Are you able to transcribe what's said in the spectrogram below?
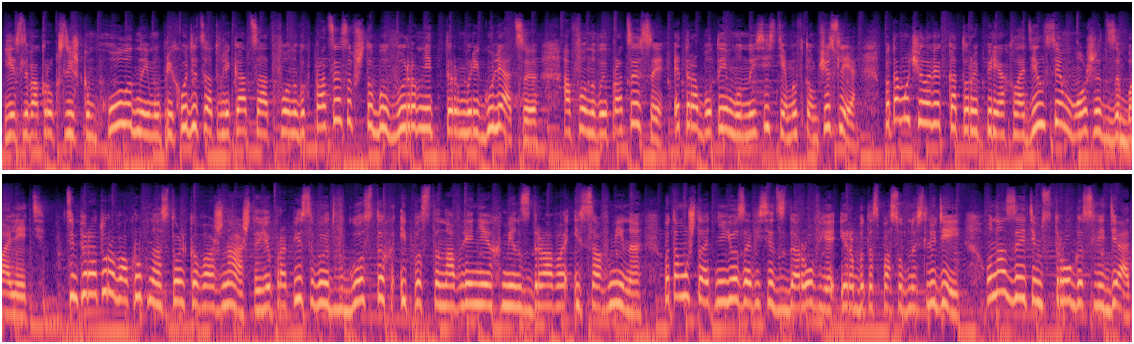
Если вокруг слишком холодно, ему приходится отвлекаться от фоновых процессов, чтобы выровнять терморегуляцию. А фоновые процессы – это работа иммунной системы в том числе. Потому человек, который переохладился, может заболеть. Температура вокруг настолько важна, что ее прописывают в ГОСТах и постановлениях Минздрава и Совмина, потому что от нее зависит здоровье и работоспособность людей. У нас за этим строго следят.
